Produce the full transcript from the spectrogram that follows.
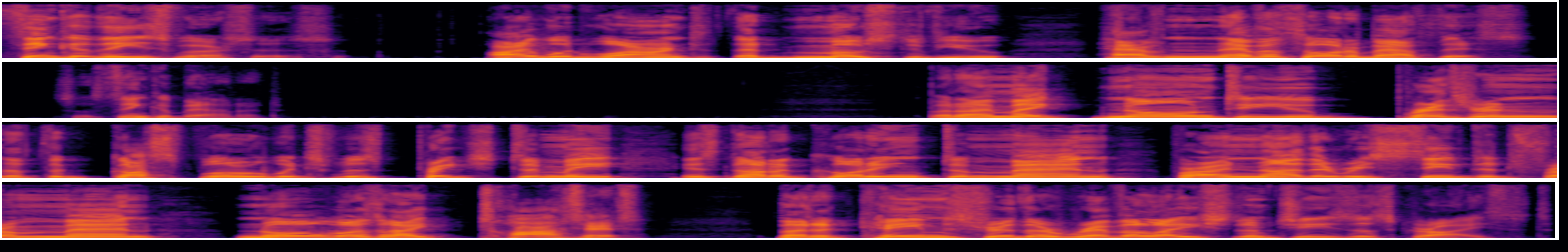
Think of these verses. I would warrant that most of you have never thought about this. So think about it. But I make known to you, brethren, that the gospel which was preached to me is not according to man, for I neither received it from man, nor was I taught it, but it came through the revelation of Jesus Christ.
